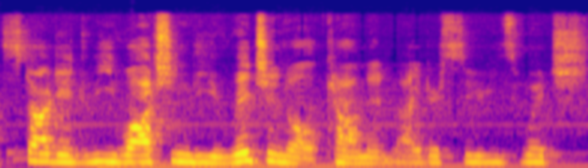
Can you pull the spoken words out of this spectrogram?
started rewatching the original Kamen Rider series, which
